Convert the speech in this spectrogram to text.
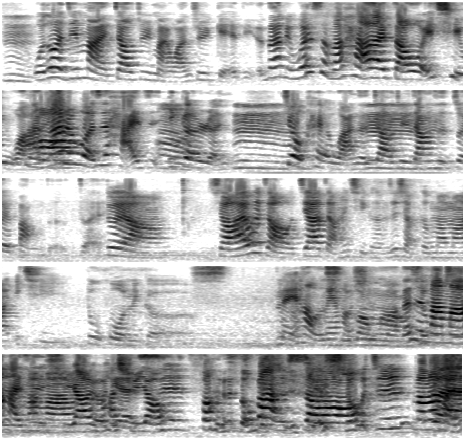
嗯、我都已经买教具、买玩具给你了，那你为什么还要来找我一起玩？哦、那如果是孩子一个人，嗯就可以玩的教具，嗯、这样是最棒的。对。对啊，小孩会找家长一起，可能是想跟妈妈一起度过那个美好的时光嘛。但是妈妈还是需要有点放松放松。殊不知，妈妈还是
